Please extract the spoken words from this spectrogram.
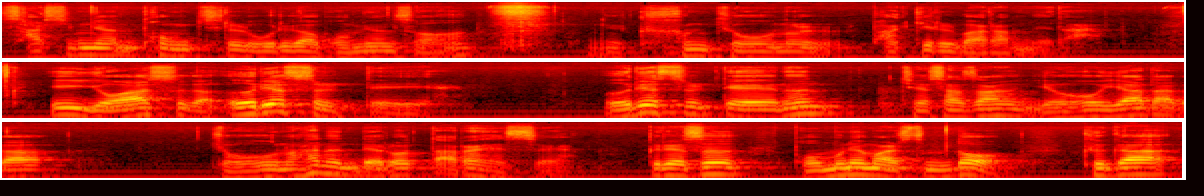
40년 통치를 우리가 보면서 큰 교훈을 받기를 바랍니다. 이 요아스가 어렸을 때에 어렸을 때에는 제사장 여호야다가 교훈하는 대로 따라했어요. 그래서 본문의 말씀도 그가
